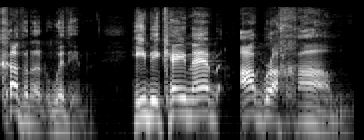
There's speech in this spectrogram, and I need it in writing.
covenant with him. He became Ab- Abraham.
